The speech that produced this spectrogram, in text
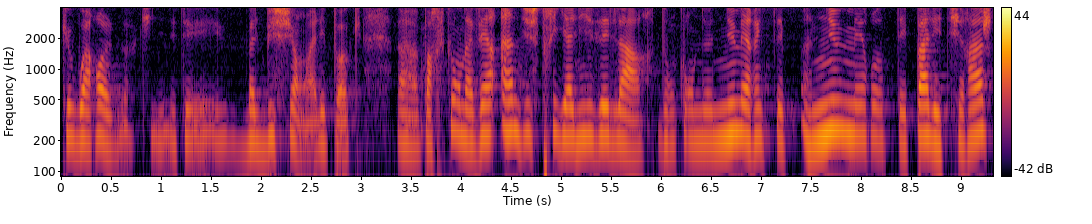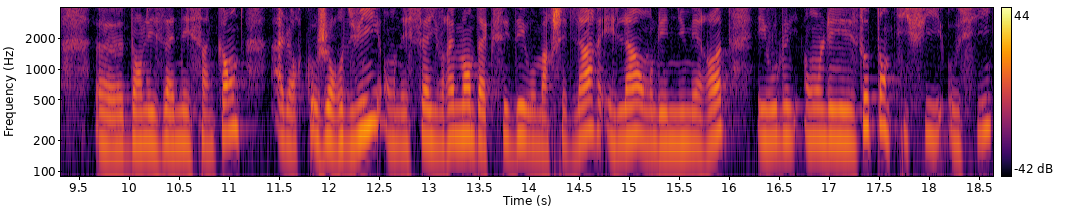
que Warhol, qui était balbutiant à l'époque, euh, parce qu'on avait industrialisé l'art. Donc on ne numérotait, pas les tirages euh, dans les années 50, alors qu'aujourd'hui, on essaye vraiment d'accéder au marché de l'art, et là, on les numérote et on les authentifie aussi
